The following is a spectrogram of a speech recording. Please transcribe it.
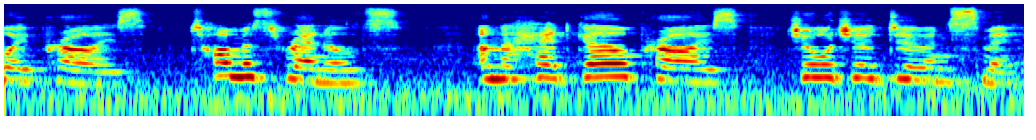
Boy Prize, Thomas Reynolds, and the Head Girl Prize, Georgia Dewan Smith.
